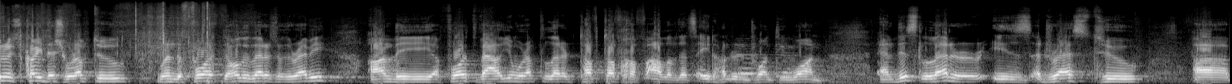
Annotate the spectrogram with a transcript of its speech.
Kodesh, we're up to, we're in the fourth, the Holy Letters of the Rebbe. On the uh, fourth volume, we're up to letter Tov Tov Chaf Aleph, that's 821. And this letter is addressed to uh,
